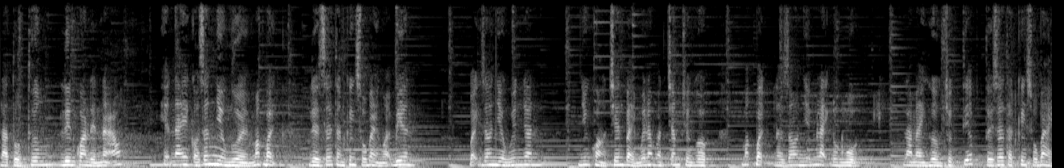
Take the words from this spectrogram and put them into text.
là tổn thương liên quan đến não. Hiện nay có rất nhiều người mắc bệnh liệt dây thần kinh số 7 ngoại biên. Bệnh do nhiều nguyên nhân, nhưng khoảng trên 75% trường hợp mắc bệnh là do nhiễm lạnh đột ngột, làm ảnh hưởng trực tiếp tới dây thần kinh số 7,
